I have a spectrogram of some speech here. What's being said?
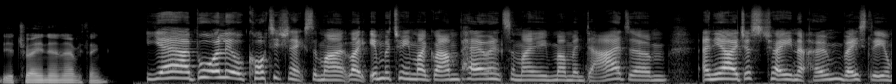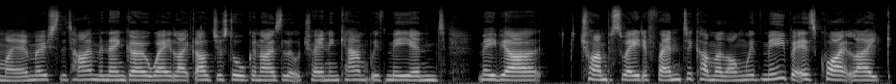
you're training and everything. Yeah, I bought a little cottage next to my, like in between my grandparents and my mum and dad. Um, and yeah, I just train at home basically on my own most of the time, and then go away. Like I'll just organise a little training camp with me, and maybe I'll try and persuade a friend to come along with me. But it's quite like,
